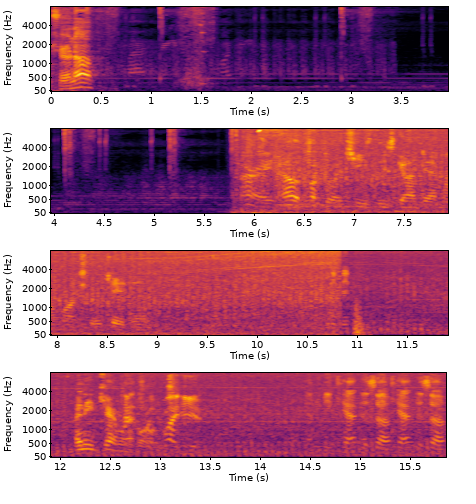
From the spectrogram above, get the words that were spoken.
True enough. Alright, how the fuck do I cheese these goddamn unlocks to rotate them? I need camera Cat truck points. right here. Enemy cat is up. Cat is up.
